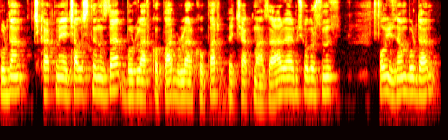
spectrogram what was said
Buradan çıkartmaya çalıştığınızda buralar kopar, buralar kopar ve çakmağa zarar vermiş olursunuz. O yüzden buradan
